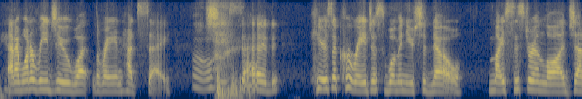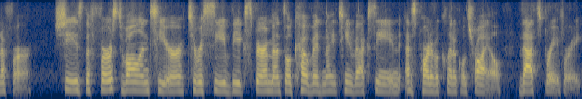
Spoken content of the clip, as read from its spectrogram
Yeah. And I want to read you what Lorraine had to say. Oh. She said, Here's a courageous woman you should know my sister in law, Jennifer. She's the first volunteer to receive the experimental COVID 19 vaccine as part of a clinical trial. That's bravery.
